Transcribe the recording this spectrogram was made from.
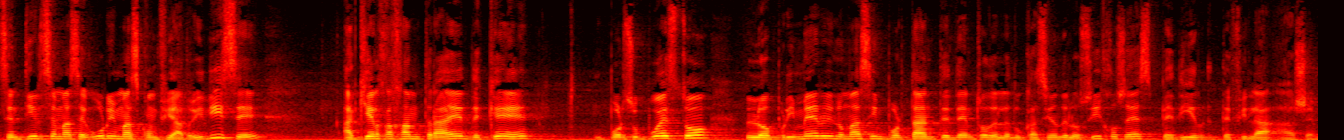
sentirse más seguro y más confiado. Y dice, aquí el Jajam trae de que, por supuesto, lo primero y lo más importante dentro de la educación de los hijos es pedir tefilá a Hashem.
